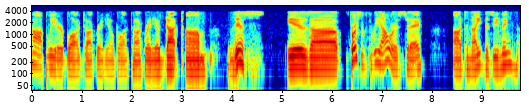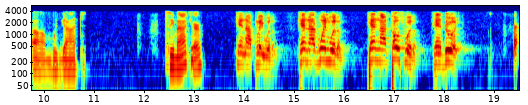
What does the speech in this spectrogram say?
Top leader, Blog Talk Radio, blogtalkradio.com. This is uh first of three hours today. Uh tonight, this evening. Um we've got C Mac here. Cannot play with him. Cannot win with him. Cannot coach with him. Can't do it.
